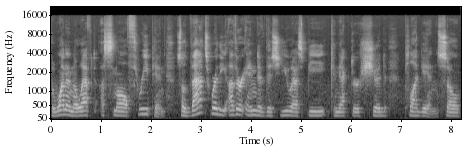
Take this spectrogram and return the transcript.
the one on the left a small three pin. So that's where the other end of this USB connector should plug in. So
